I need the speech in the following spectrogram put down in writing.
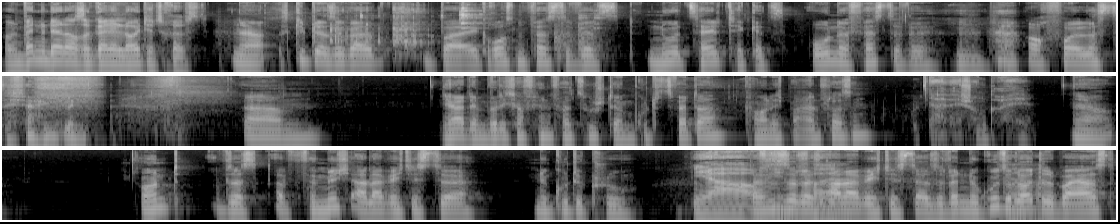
Und wenn du dann auch so geile Leute triffst. ja, es gibt ja sogar bei großen Festivals nur Zelttickets, ohne Festival. Auch voll lustig eigentlich. Ähm, ja, dem würde ich auf jeden Fall zustimmen. Gutes Wetter kann man nicht beeinflussen. Ja, wäre schon geil. Ja. Und das für mich Allerwichtigste, eine gute Crew. Ja, auf Das ist so jeden das Fall. Allerwichtigste. Also wenn du gute Ja. Leute dabei hast,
